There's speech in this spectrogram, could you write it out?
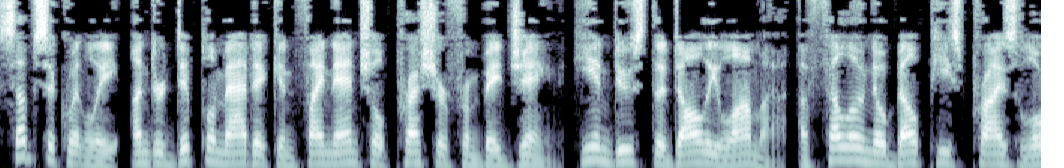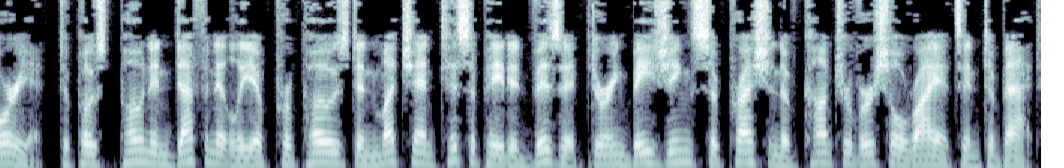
Subsequently, under diplomatic and financial pressure from Beijing, he induced the Dalai Lama, a fellow Nobel Peace Prize laureate, to postpone indefinitely a proposed and much anticipated visit during Beijing's suppression of controversial riots in Tibet.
